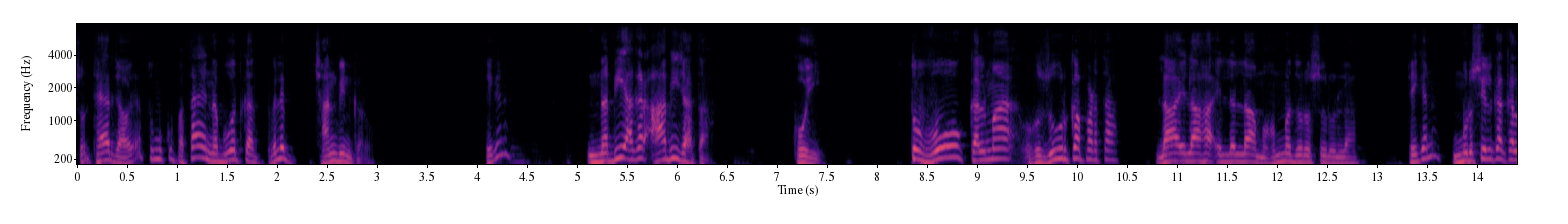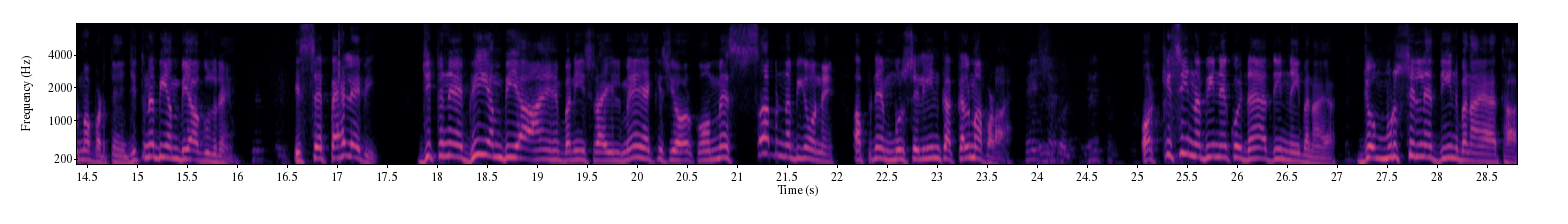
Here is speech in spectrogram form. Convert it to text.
ٹھہر جاؤ یار، تم کو پتا ہے نبوت کا پہلے چھان بین کرو۔ ٹھیک ہے نا؟ نبی اگر آ بھی جاتا، کوئی، تو وہ کلمہ حضور کا پڑھتا۔ لا الہ الا اللہ، محمد رسول اللہ۔ ٹھیک ہے نا؟ مرسل کا کلمہ پڑھتے ہیں۔ جتنے بھی انبیاء گزرے ہیں اس سے پہلے بھی جتنے بھی انبیاء آئے ہیں بنی اسرائیل میں یا کسی اور قوم میں سب نبیوں نے اپنے مرسلین کا کلمہ پڑھا ہے۔ اور کسی نبی نے کوئی نیا دین نہیں بنایا۔ جو مرسل نے دین بنایا تھا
